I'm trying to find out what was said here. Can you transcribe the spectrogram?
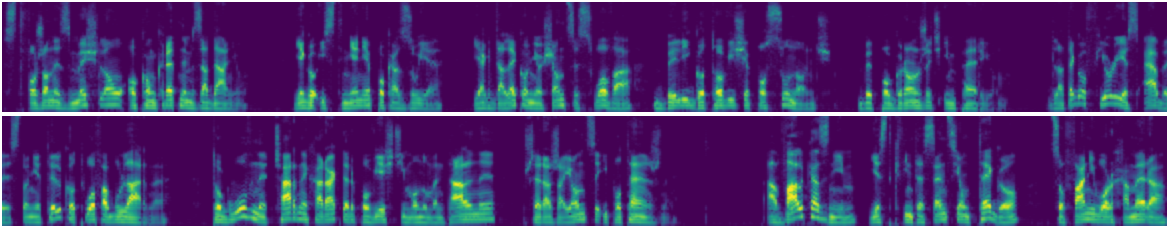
stworzony z myślą o konkretnym zadaniu. Jego istnienie pokazuje, jak daleko niosący słowa byli gotowi się posunąć, by pogrążyć imperium. Dlatego Furious Abyss to nie tylko tło fabularne, to główny czarny charakter powieści monumentalny, przerażający i potężny. A walka z nim jest kwintesencją tego, co fani Warhammera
